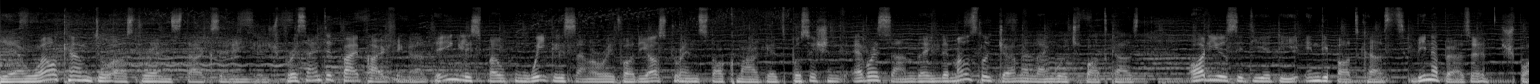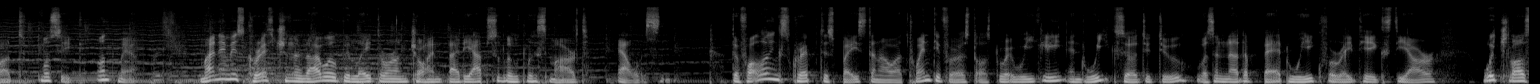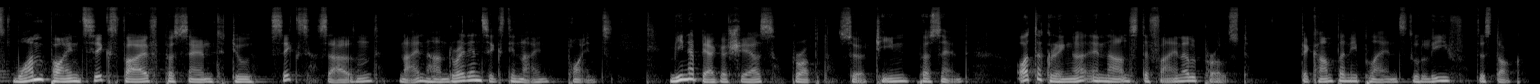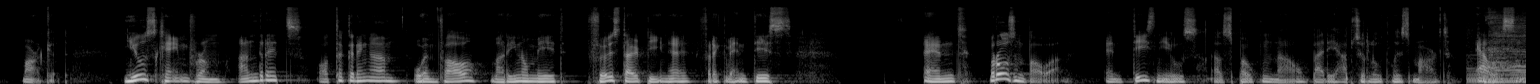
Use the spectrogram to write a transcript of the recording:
Yeah, welcome to Austrian Stocks in English, presented by Palfinger, the English spoken weekly summary for the Austrian stock market, positioned every Sunday in the mostly German language podcast. Audio zitiert die Indie-Podcasts Wiener Börse, Sport, Musik und mehr. My name is Christian and I will be later on joined by the absolutely smart Alison. The following script is based on our 21st Austria Weekly, and week 32 was another bad week for ATX TR, which lost 1.65% to 6,969 points. Wienerberger shares dropped 13%. Ottakringer announced the final prost. The company plans to leave the stock market. News came from Andritz, Ottakringer, OMV, Marinomed, voestalpine, Frequentis, and Rosenbauer. And these news are spoken now by the absolutely smart Alison.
